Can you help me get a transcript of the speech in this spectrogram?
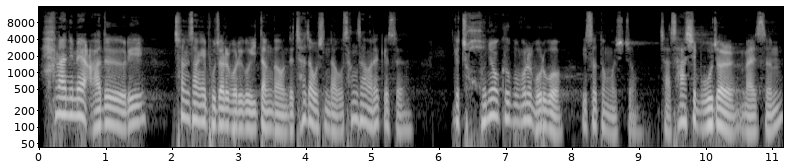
하나님의 아들이 천상의 보좌를 버리고 이 땅 가운데 찾아오신다고 상상을 했겠어요. 전혀 그 부분을 모르고 있었던 것이죠. 자, 45절 말씀.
